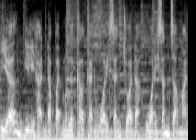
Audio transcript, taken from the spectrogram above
Ia dilihat dapat mengekalkan warisan juadah warisan zaman.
